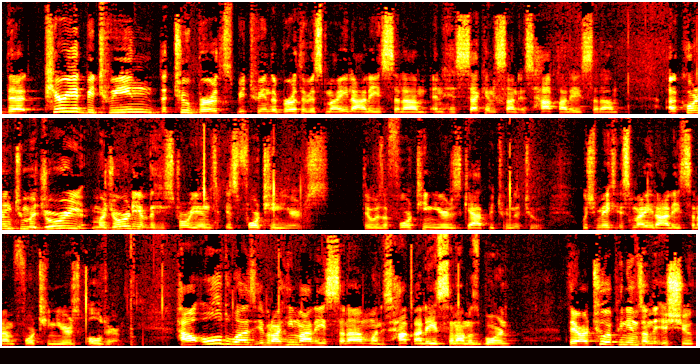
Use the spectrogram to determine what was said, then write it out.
The period between the two births, between the birth of Ismail salam and his second son Ishaq salam, according to majority, majority of the historians, is 14 years. There was a 14 years gap between the two, which makes Ismail salam 14 years older. How old was Ibrahim salam when Ishaq salam was born? There are two opinions on the issue.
